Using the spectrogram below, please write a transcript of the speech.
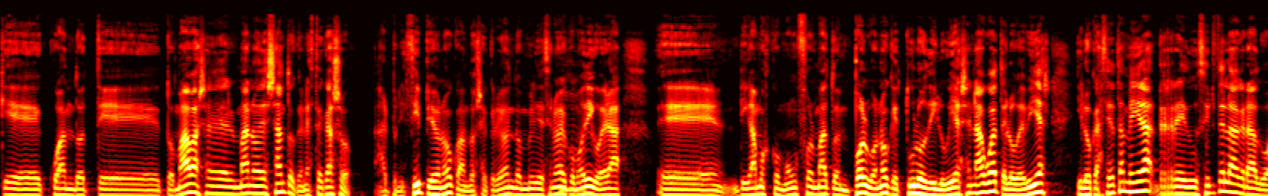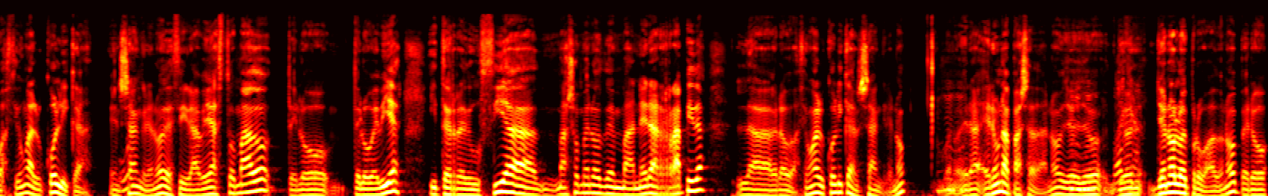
que cuando te tomabas el mano de santo, que en este caso al principio, ¿no? Cuando se creó en 2019, como digo, era eh, digamos como un formato en polvo, ¿no? Que tú lo diluías en agua, te lo bebías y lo que hacía también era reducirte la graduación alcohólica en sangre, ¿no? Es decir, habías tomado, te lo, te lo bebías y te reducía más o menos de manera rápida la graduación alcohólica en sangre, ¿no? Bueno, era, era una pasada, ¿no? Yo, yo, yo, yo no lo he probado, ¿no? Pero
